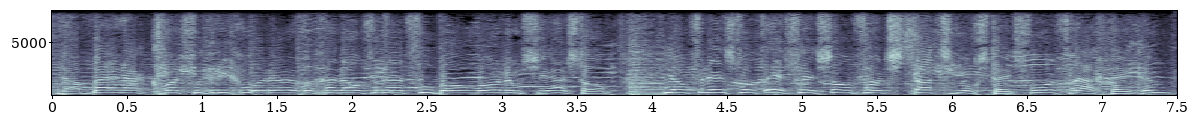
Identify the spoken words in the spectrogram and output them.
Nou, bijna kwart voor drie geworden. We gaan over naar het voetbal. We hoorden hem zojuist al. Jan van het SV Zandvoort staat nog steeds voor. Vraagteken.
